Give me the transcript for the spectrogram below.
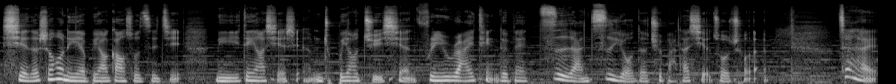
写的时候，你也不要告诉自己，你一定要写写，你就不要局限，free writing，对不对？自然自由的去把它写作出来。再来，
